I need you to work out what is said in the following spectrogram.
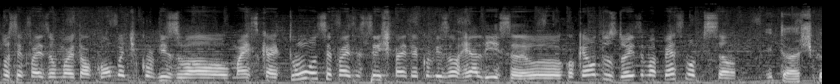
Você faz o Mortal Kombat com visual mais cartoon ou você faz o Street Fighter com visual realista? O- qualquer um dos dois é uma péssima opção. Então, acho que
